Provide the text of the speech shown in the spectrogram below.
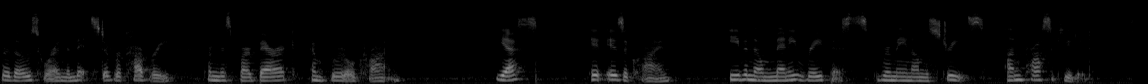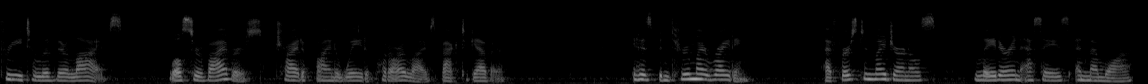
for those who are in the midst of recovery from this barbaric and brutal crime. Yes, it is a crime, even though many rapists remain on the streets, unprosecuted, free to live their lives, while survivors try to find a way to put our lives back together. It has been through my writing, at first in my journals, later in essays and memoir,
